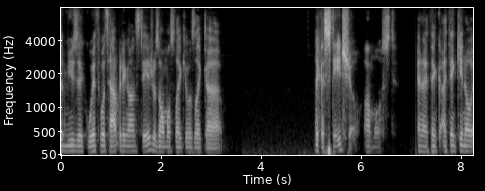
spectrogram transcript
the music with what's happening on stage was almost like it was like a like a stage show almost. And I think I think you know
